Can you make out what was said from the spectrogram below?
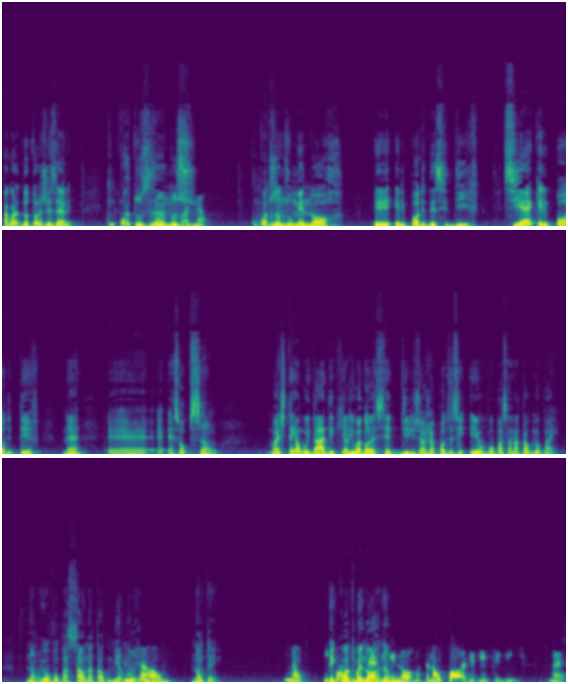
Agora, doutora Gisele, com quantos anos. Pois não. Com quantos anos um menor ele, ele pode decidir se é que ele pode ter né, é, essa opção. Mas tem alguma idade que ali o adolescente já, já pode dizer assim, eu vou passar Natal com meu pai. Não, eu vou passar o Natal com minha mãe. Não. Não tem. Não. Enquanto, Enquanto menor, é não. menor, você não pode decidir, né?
